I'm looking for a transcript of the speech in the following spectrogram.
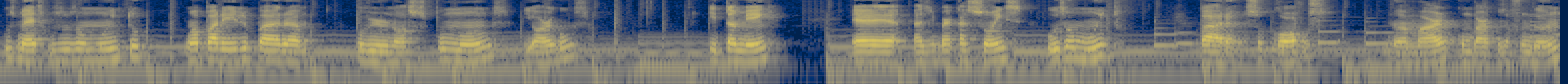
os médicos usam muito um aparelho para ouvir nossos pulmões e órgãos. E também é, as embarcações usam muito para socorros na mar com barcos afundando,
